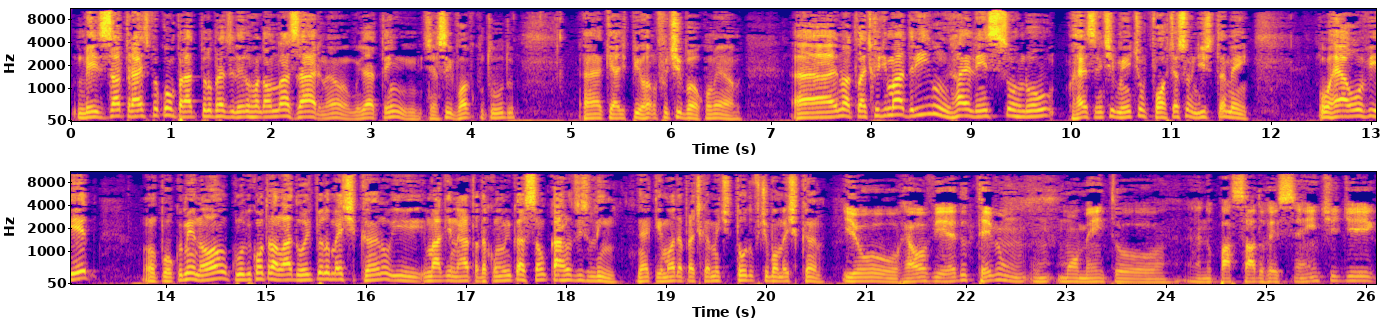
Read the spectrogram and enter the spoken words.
meses atrás, foi comprado pelo brasileiro Ronaldo Nazário, né? Já tem, já se envolve com tudo é, que é de pior no futebol, como é. Uh, no Atlético de Madrid, um israelense se tornou recentemente um forte acionista também. O Real Oviedo, um pouco menor, um clube controlado hoje pelo mexicano e magnata da comunicação Carlos Slim, né, que manda praticamente todo o futebol mexicano. E o Real Oviedo teve um, um momento é, no passado recente de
